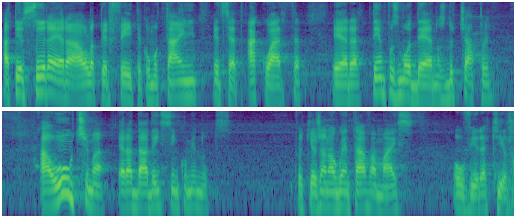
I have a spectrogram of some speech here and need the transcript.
A terceira era a aula perfeita, como time, etc. A quarta era Tempos Modernos, do Chaplin. A última era dada em cinco minutos, porque eu já não aguentava mais ouvir aquilo.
